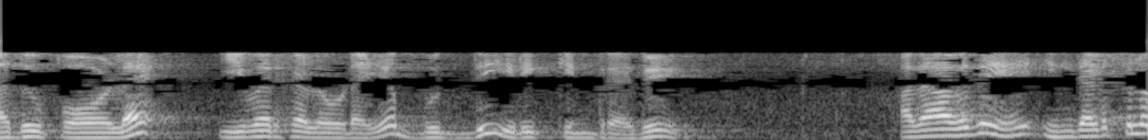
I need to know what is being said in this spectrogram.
அது போல இவர்களுடைய புத்தி இருக்கின்றது. அதாவது இந்த இடத்துல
